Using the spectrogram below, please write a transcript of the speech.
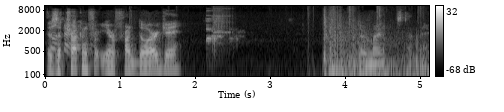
There's a truck in fr- your front door, Jay. Never mind, it's not there.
